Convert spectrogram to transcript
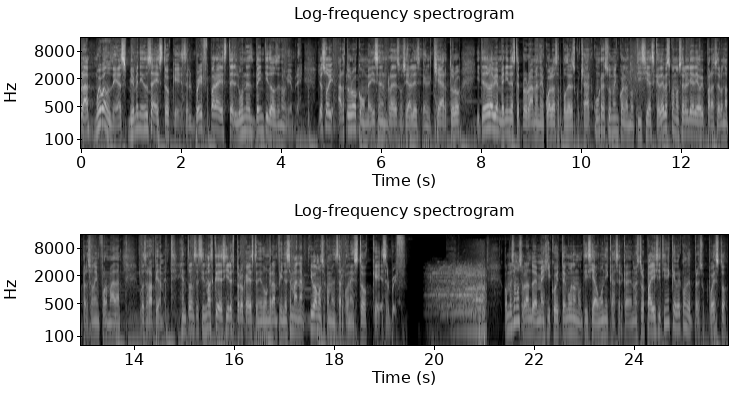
Hola, muy buenos días, bienvenidos a esto que es el brief para este lunes 22 de noviembre. Yo soy Arturo, como me dicen en redes sociales, el Che Arturo, y te doy la bienvenida a este programa en el cual vas a poder escuchar un resumen con las noticias que debes conocer el día de hoy para ser una persona informada, pues rápidamente. Entonces, sin más que decir, espero que hayas tenido un gran fin de semana y vamos a comenzar con esto que es el brief. Comencemos hablando de México y tengo una noticia única acerca de nuestro país y tiene que ver con el presupuesto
